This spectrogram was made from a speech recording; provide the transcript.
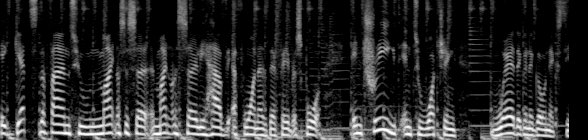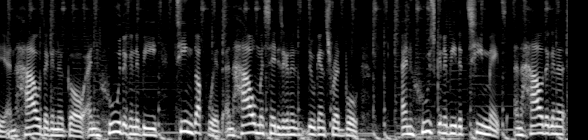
It gets the fans who might not necessarily might not necessarily have F1 as their favorite sport intrigued into watching where they're going to go next year and how they're going to go and who they're going to be teamed up with and how Mercedes are going to do against Red Bull and who's going to be the teammates and how they're going to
